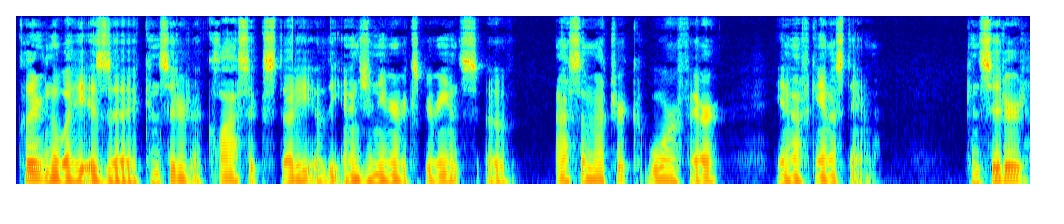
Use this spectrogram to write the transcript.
Clearing the Way is uh, considered a classic study of the engineer experience of asymmetric warfare in Afghanistan. Considered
